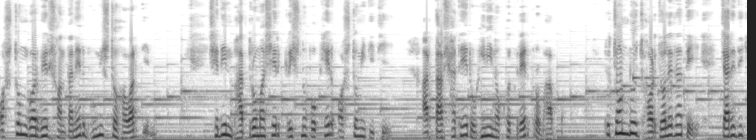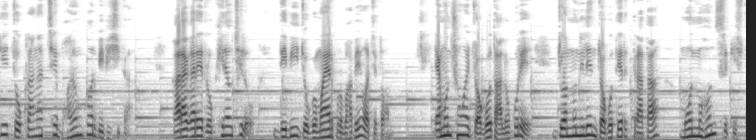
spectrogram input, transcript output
অষ্টম গর্ভের সন্তানের ভূমিষ্ঠ হওয়ার দিন। সেদিন ভাদ্র মাসের কৃষ্ণপক্ষের অষ্টমী তিথি, আর তার সাথে রোহিণী নক্ষত্রের প্রভাব। প্রচণ্ড ঝড় জলের রাতে চারিদিকে চোখ রাঙাচ্ছে ভয়ঙ্কর বিভীষিকা। কারাগারের রক্ষীরাও ছিল দেবী যোগমায়ার প্রভাবে অচেতন। এমন সময় জগৎ আলো করে জন্ম নিলেন জগতের ত্রাতা মনমোহন শ্রীকৃষ্ণ।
